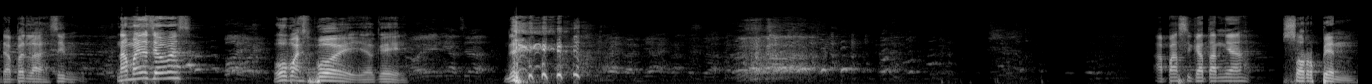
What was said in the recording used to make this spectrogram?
Dapatlah sim. Namanya siapa mas? Oh Mas Boy, ya oke. Apa singkatannya sorben?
